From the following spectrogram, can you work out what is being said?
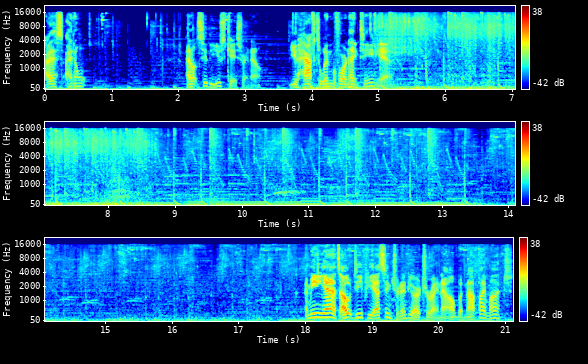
I just, I don't I don't see the use case right now. You have to win before 19? Yeah. I mean, yeah, it's out DPSing Trinity Archer right now, but not by much.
